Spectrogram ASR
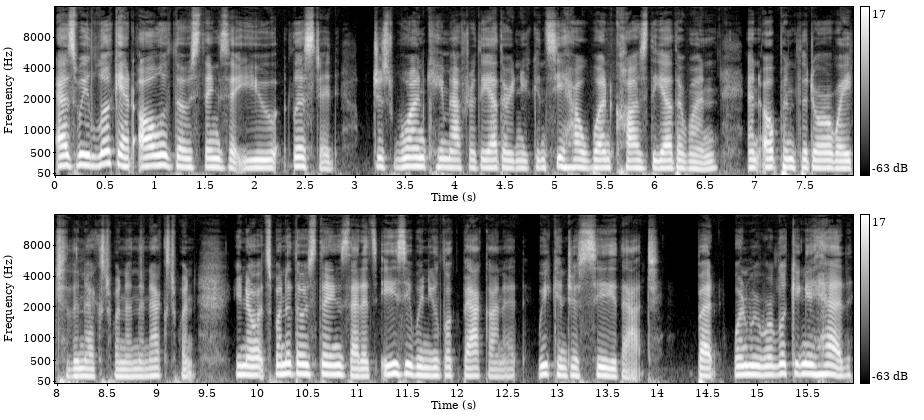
As we look at all of those things that you listed, just one came after the other, and you can see how one caused the other one and opened the doorway to the next one and the next one. You know, it's one of those things that it's easy when you look back on it. We can just see that. But when we were looking ahead,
